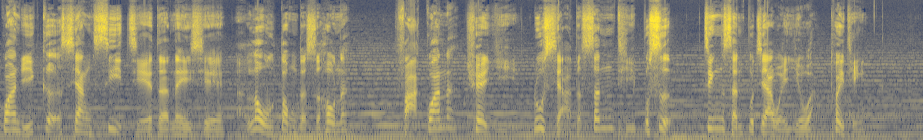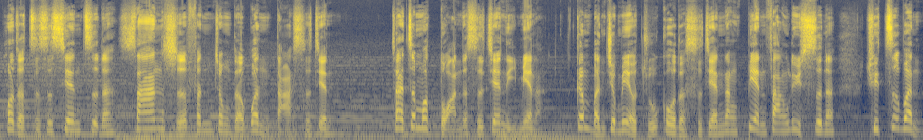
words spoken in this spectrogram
关于各项细节的那些呃漏洞的时候呢，法官呢却以露西亚的身体不适、精神不佳为由啊退庭，或者只是限制呢三十分钟的问答时间。在这么短的时间里面呢。根本就没有足够的时间让辩方律师呢去质问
